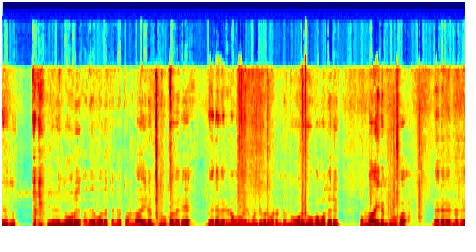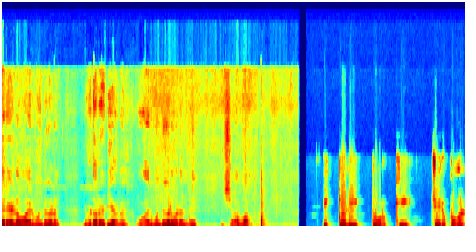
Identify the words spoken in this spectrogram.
എഴുന്നൂ എഴുന്നൂറ് അതേപോലെ തന്നെ തൊള്ളായിരം രൂപ വരെ വില വരുന്ന ഓയിൽ മുണ്ടുകൾ ഇവിടെ ഉണ്ട്. നൂറ് രൂപ മുതൽ തൊള്ളായിരം രൂപ വില വരുന്നത് വരെയുള്ള ഓയിൽ മുണ്ടുകൾ ഇവിടെ റെഡിയാണ്. ഓയിൽ മുണ്ടുകൾ ഇവിടെ ഉണ്ട്. ഇൻഷാല്ല ഇറ്റലി തുർക്കി ചെരുപ്പുകൾ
